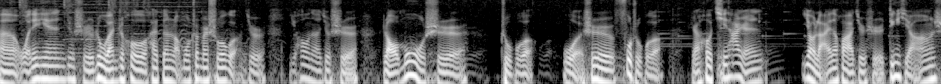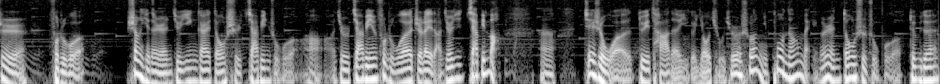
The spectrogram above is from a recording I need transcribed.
嗯，我那天就是录完之后，还跟老木专门说过，就是以后呢，就是老穆是主播，我是副主播，然后其他人要来的话，就是丁翔是副主播，剩下的人就应该都是嘉宾主播啊，就是嘉宾、副主播之类的，就是嘉宾吧。嗯，这是我对他的一个要求，就是说你不能每个人都是主播，对不对？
